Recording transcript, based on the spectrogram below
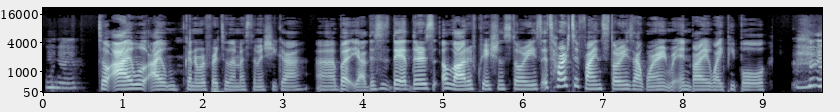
hmm So I will. I'm gonna refer to them as the Mexica. Uh, but yeah, this is there. There's a lot of creation stories. It's hard to find stories that weren't written by white people hmm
